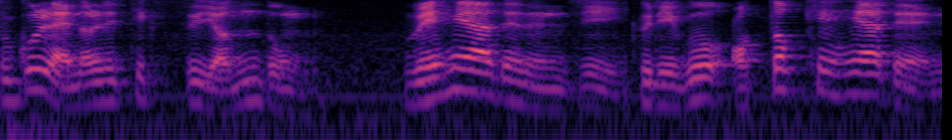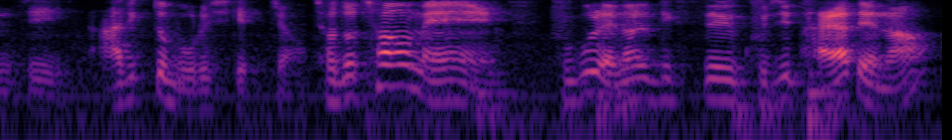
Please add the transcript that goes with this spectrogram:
구글 애널리틱스 연동 왜 해야 되는지 그리고 어떻게 해야 되는지 아직도 모르시겠죠. 저도 처음에 구글 애널리틱스 굳이 봐야 되나?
